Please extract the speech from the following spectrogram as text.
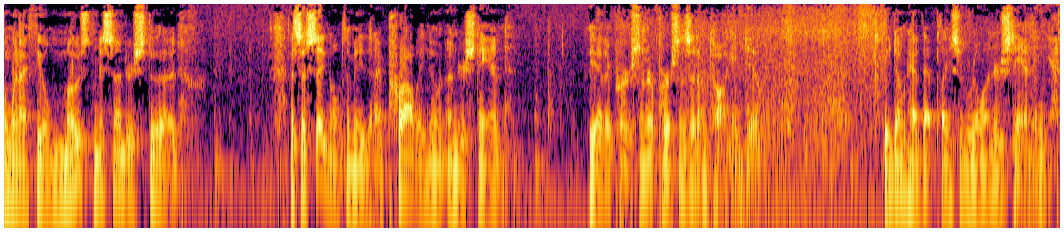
And when I feel most misunderstood, it's a signal to me that I probably don't understand the other person or persons that I'm talking to. We don't have that place of real understanding yet.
